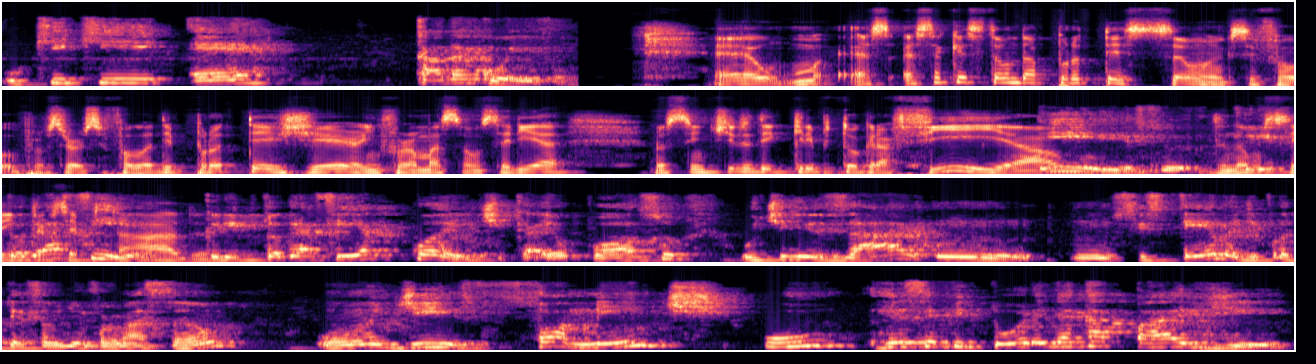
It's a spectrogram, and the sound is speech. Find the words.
o que que é cada coisa. É, uma, essa questão da proteção que você falou, professor, você falou de proteger a informação, seria no sentido de criptografia, algo Isso, de não ser interceptado? Criptografia quântica. Eu posso utilizar um, um sistema de proteção de informação onde somente o receptor ele é capaz de,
